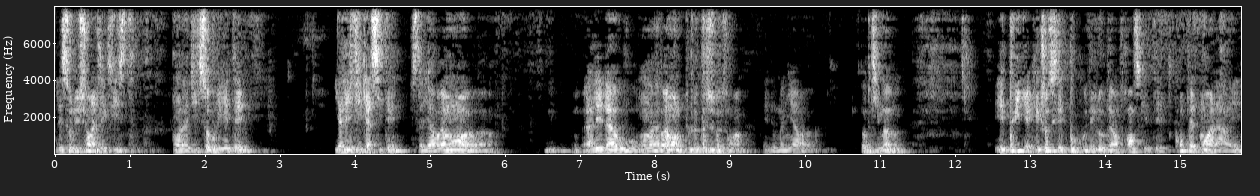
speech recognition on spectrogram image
Les solutions, elles existent on l'a dit, sobriété. Il y a l'efficacité, c'est-à-dire vraiment euh, aller là où on a vraiment le plus besoin et de manière euh, optimum. Et puis, il y a quelque chose qui s'est beaucoup développé en France qui était complètement à l'arrêt,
